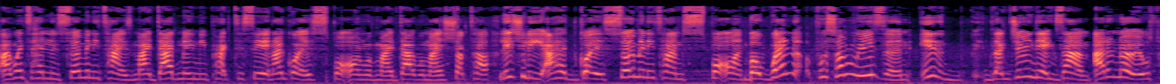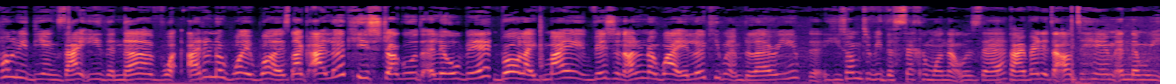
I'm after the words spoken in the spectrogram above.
i went to hendon so many times. My dad made me practice it and i got it spot on with my dad with my instructor. Literally i had got it so many times spot on. But when for some reason in like during the exam i don't know it was probably the anxiety the nerve what i don't know what it was. Like i look he struggled a little bit. Bro like my vision i don't know why it look he went blurry. He told me to read the second one that was there. So i read it to him and then we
